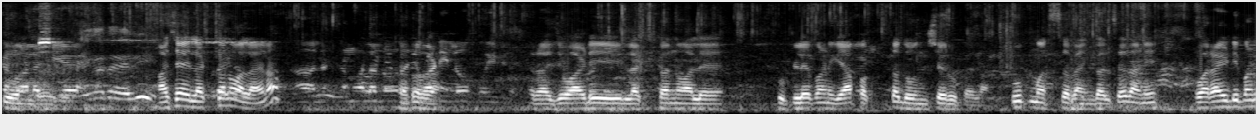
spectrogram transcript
टू हंड्रेड अच्छा हे लटकनवाला आहे ना? रजवाड़ी लटकनवाले कुठले पण घ्या फक्त दोनशे रुपयाला. खूप मस्त बँगल्स आहेत आणि व्हरायटी पण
